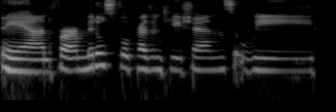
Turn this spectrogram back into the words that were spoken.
and for our middle school presentations, we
